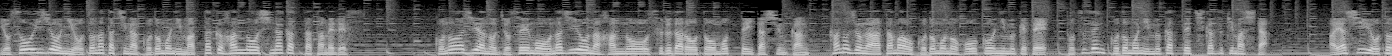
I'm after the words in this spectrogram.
予想以上に大人たちが子供に全く反応しなかったためです。このアジアの女性も同じような反応をするだろうと思っていた瞬間、彼女が頭を子供の方向に向けて、突然子供に向かって近づきました。怪しい大人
